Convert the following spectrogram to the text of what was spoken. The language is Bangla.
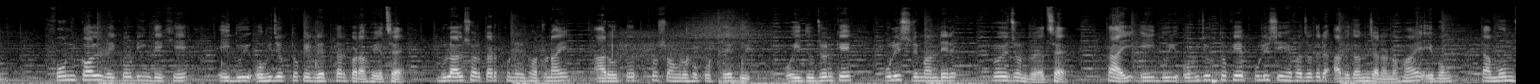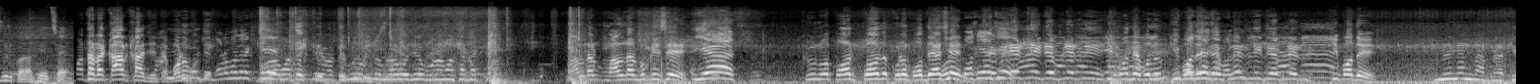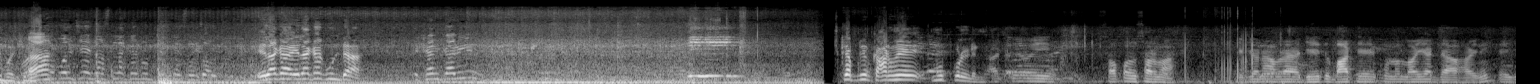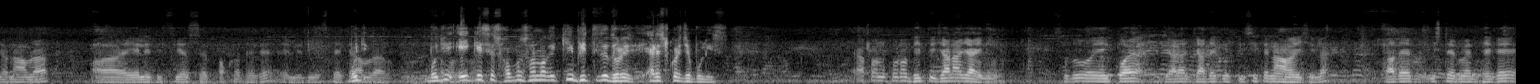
ফোন কল রেকর্ডিং দেখে এই দুই অভিযুক্তকে গ্রেপ্তার করা হয়েছে দুলাল সরকার খুনের ঘটনায় আরও তথ্য সংগ্রহ করতে দুই ওই দুজনকে পুলিশ রিমান্ডের প্রয়োজন রয়েছে তাই এই দুই অভিযুক্তকে পুলিশি হেফাজতের আবেদন জানানো হয় এবং তা মঞ্জুর করা হয়েছে মাথাটা কার কাজ এটা বড় বড় মাথাটা কে মালদার মালদার বুকেছে ইয়েস কোন পদ পদ কোন পদে আছেন? পদে আছে? ডেফিনেটলি ডেফিনেটলি কি পদে বলুন? কি পদে আছে ডেফিনেটলি ডেফিনেটলি কি পদে? শুনেন না আপনারা কি বলছেন? হ্যাঁ? এলাকা এলাকা কোনটা? এখানকারই। আজকে আপনি কার হয়ে মুভ করলেন? আজকে ওই স্বপন শর্মা এই জন্য আমরা যেহেতু বাটে কোনো লয়ার দেওয়া হয়নি এই জন্য আমরা এলইডিসিএস এর পক্ষ থেকে এলইডিএস থেকে আমরা বলছি এই কেসে স্বপন শর্মাকে কি ভিত্তিতে ধরে অ্যারেস্ট করেছে পুলিশ? এখন কোনো ভিত্তি জানা যায়নি। শুধু এই কয়- যারা যাদেরকে পিসিতে না হয়েছিল তাদের স্টেটমেন্ট থেকে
